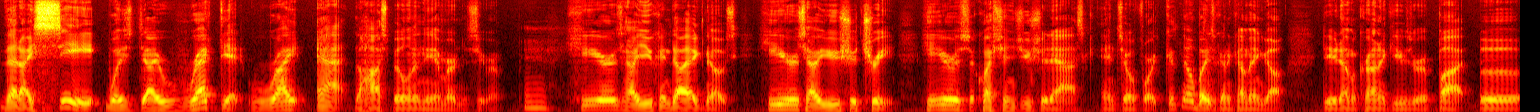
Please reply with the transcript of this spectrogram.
that I see was directed right at the hospital in the emergency room. Here's how you can diagnose. Here's how you should treat. Here's the questions you should ask, and so forth. Because nobody's going to come in and go, "Dude, I'm a chronic user of pot." Uh,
